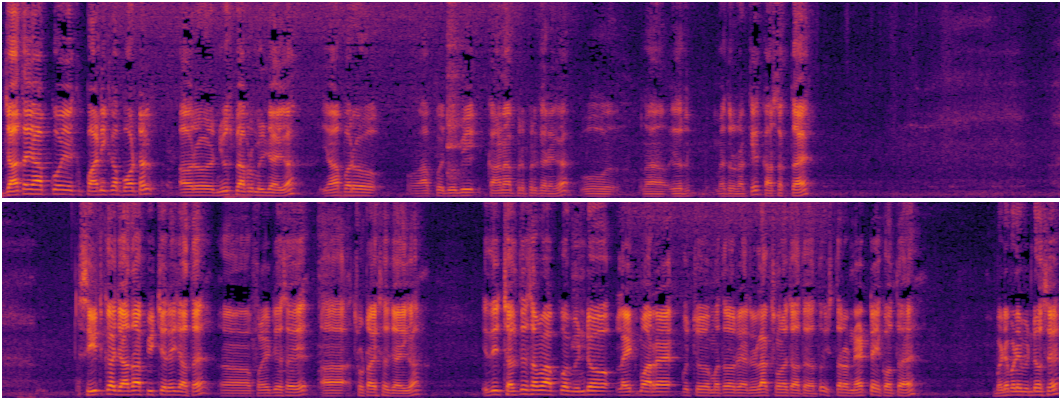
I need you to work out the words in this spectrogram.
जाता है आपको एक पानी का बॉटल और न्यूज़पेपर मिल जाएगा। यहाँ पर आपको जो भी खाना प्रिपेयर करेगा, वो ना इधर मेथड रख के खा सकता है। सीट का ज़्यादा पीछे नहीं जाता है फ़्लाइट जैसा ये छोटा हिस्सा जाएगा। यदि चलते समय आपको विंडो लाइट मार रहा है, कुछ मतलब रिलैक्स होना चाहते हैं तो इस तरह नेट एक होता है। बड़े बड़े विंडो से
